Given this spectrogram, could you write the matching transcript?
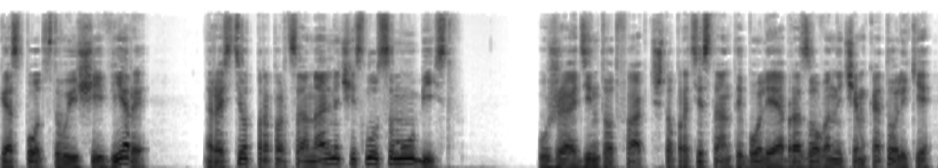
господствующей веры, растет пропорционально числу самоубийств. Уже один тот факт, что протестанты более образованы, чем католики,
